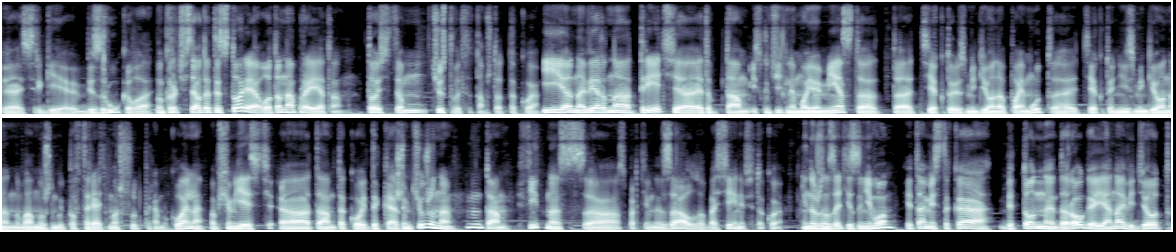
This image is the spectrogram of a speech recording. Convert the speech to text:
э, Сергея Безрукова. Ну, короче, вся вот эта история, вот она про это. То есть там чувствуется там что-то такое. И, наверное, третье, это там исключительно мое место. Это те, кто из Мегиона поймут, э, те, кто не из Мегиона, ну, вам нужно будет повторять маршрут прям буквально. В общем, есть э, там такой ДК «Жемчужина», ну, там фитнес, э, спортивный зал, бассейн и все такое. И нужно зайти за него, и там есть такая бетонная дорога, и она ведет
